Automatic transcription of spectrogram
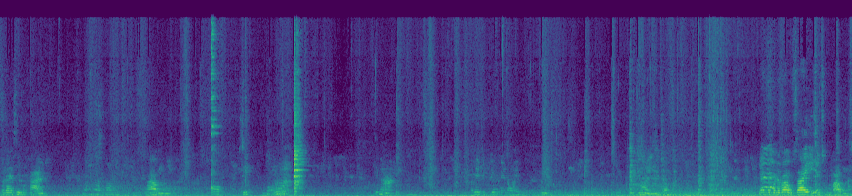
ก็ได้สิประการข้าวหนึ่ง สิบสิบห้าเขาเห็นจุ๊บๆหน่อยหน่อยนี่เจ้ายังจะบ่ได้เบ้าใส่อันชุมเบานะ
